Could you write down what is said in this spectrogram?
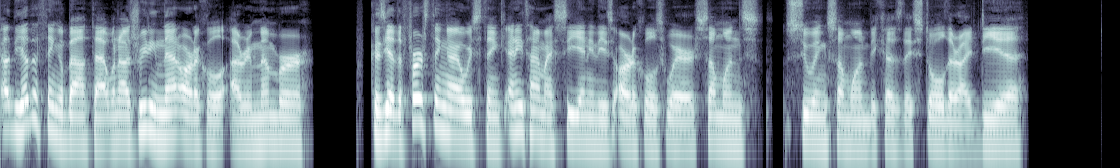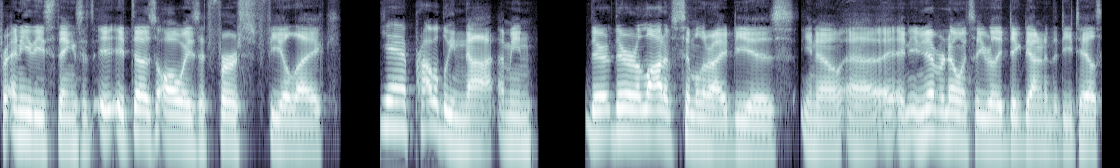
Uh, the other thing about that, when I was reading that article, I remember because yeah, the first thing I always think anytime I see any of these articles where someone's suing someone because they stole their idea for any of these things, it, it, it does always at first feel like, yeah, probably not. I mean, there there are a lot of similar ideas, you know, uh, and you never know until you really dig down into the details.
